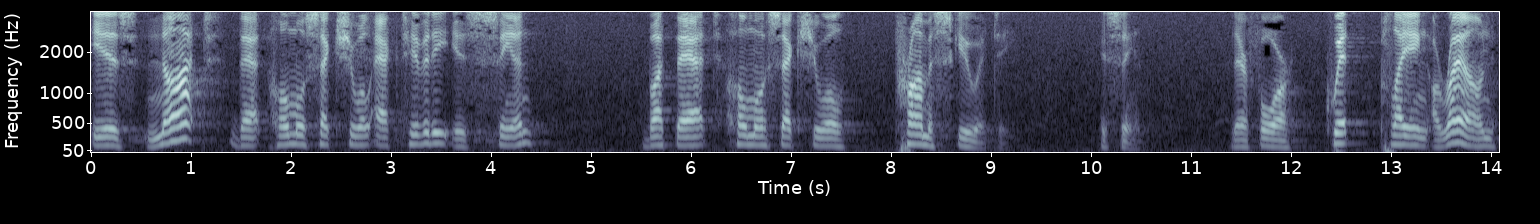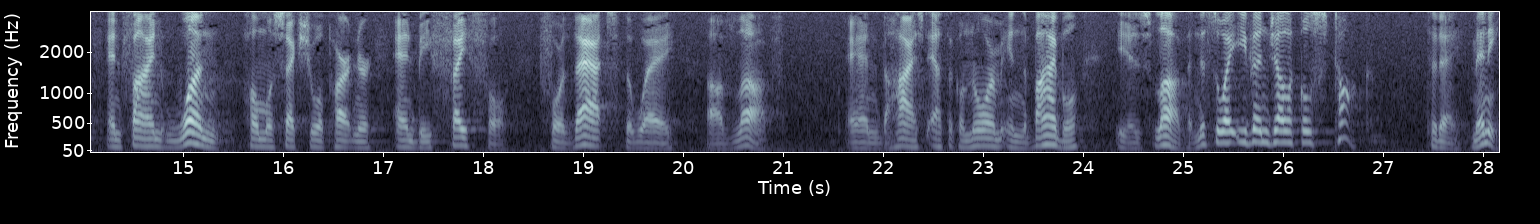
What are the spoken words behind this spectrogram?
is not that homosexual activity is sin, but that homosexual promiscuity is sin. Therefore, quit playing around and find one homosexual partner and be faithful. For that's the way of love. And the highest ethical norm in the Bible is love. And this is the way evangelicals talk today. Many.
